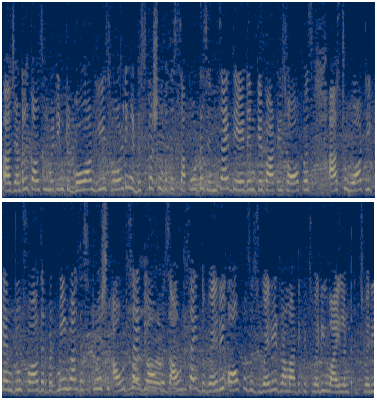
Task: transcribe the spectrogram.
uh, General Council meeting to go on. He is holding a discussion with his supporters inside the ADMK party's office as to what he can do further. But meanwhile, the situation outside the office, outside the very office is very dramatic. It's very violent. It's very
